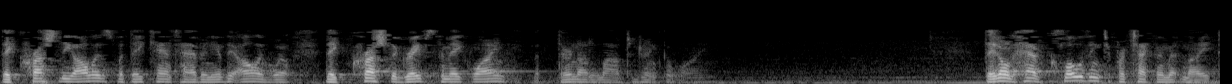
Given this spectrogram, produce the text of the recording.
They crush the olives, but they can't have any of the olive oil. They crush the grapes to make wine, but they're not allowed to drink the wine. They don't have clothing to protect them at night.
